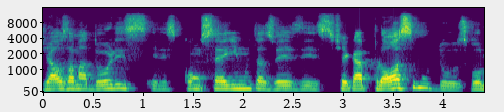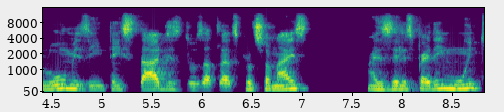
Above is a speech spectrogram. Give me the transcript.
Já os amadores, eles conseguem muitas vezes chegar próximo dos volumes e intensidades dos atletas profissionais, mas eles perdem muito,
